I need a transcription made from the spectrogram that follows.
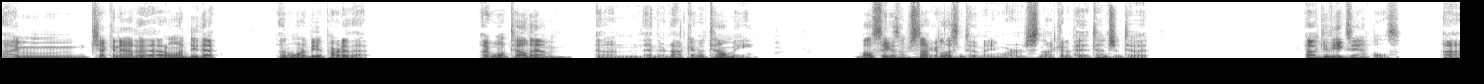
I'm checking out of that. I don't want to do that. I don't want to be a part of that. I won't tell them and I'm, and they're not going to tell me mostly because I'm just not going to listen to them anymore. I'm just not going to pay attention to it. I'll give you examples. Uh,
